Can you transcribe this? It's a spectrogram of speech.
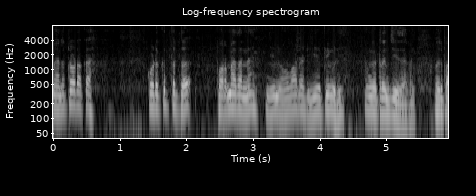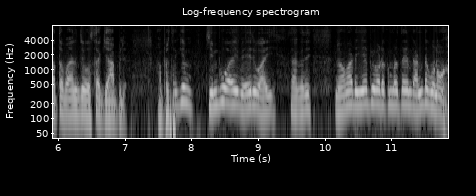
മെനറ്റോടൊക്കെ കൊടുത്തിട്ട് പുറമേ തന്നെ ഈ നോവാടെ ഡി എ പിയും കൂടി അങ്ങ് ട്രെഞ്ച് ചെയ്തേക്കണം. ഒരു പത്ത് പതിനഞ്ച് ദിവസത്തെ ഗ്യാപ്പിൽ അപ്പോഴത്തേക്കും ചിമ്പുമായി വേരുമായി സംഗതി നോവാ ഡി എ പി കൊടുക്കുമ്പോഴത്തേക്കും രണ്ട് ഗുണമാണ്.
